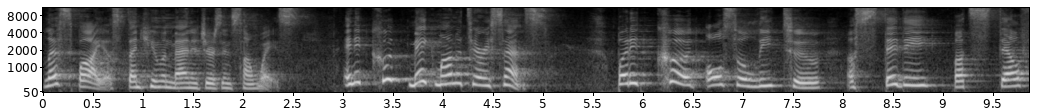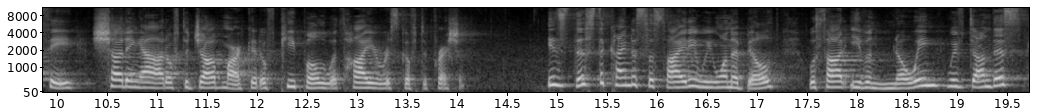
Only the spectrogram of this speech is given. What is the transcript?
less biased than human managers in some ways. And it could make monetary sense, but it could also lead to a steady but stealthy shutting out of the job market of people with higher risk of depression. Is this the kind of society we want to build without even knowing we've done this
